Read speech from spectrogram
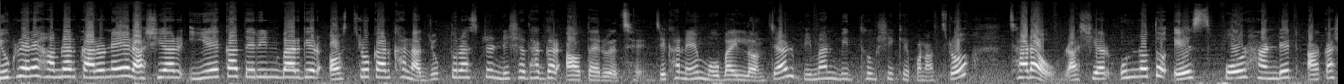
ইউক্রেনে হামলার কারণে রাশিয়ার ইয়েকাতেরিনবার্গের অস্ত্র কারখানা যুক্তরাষ্ট্রের নিষেধাজ্ঞার আওতায় রয়েছে, যেখানে মোবাইল লঞ্চার, বিমান বিধ্বংসী ক্ষেপণাস্ত্র ছাড়াও রাশিয়ার উন্নত এস ফোর হান্ড্রেড আকাশ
